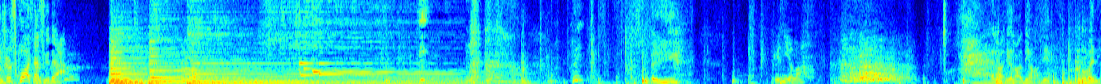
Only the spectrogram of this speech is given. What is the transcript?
一直错下去的？哎，给你了。哎，老弟，老弟，老弟，我问你，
